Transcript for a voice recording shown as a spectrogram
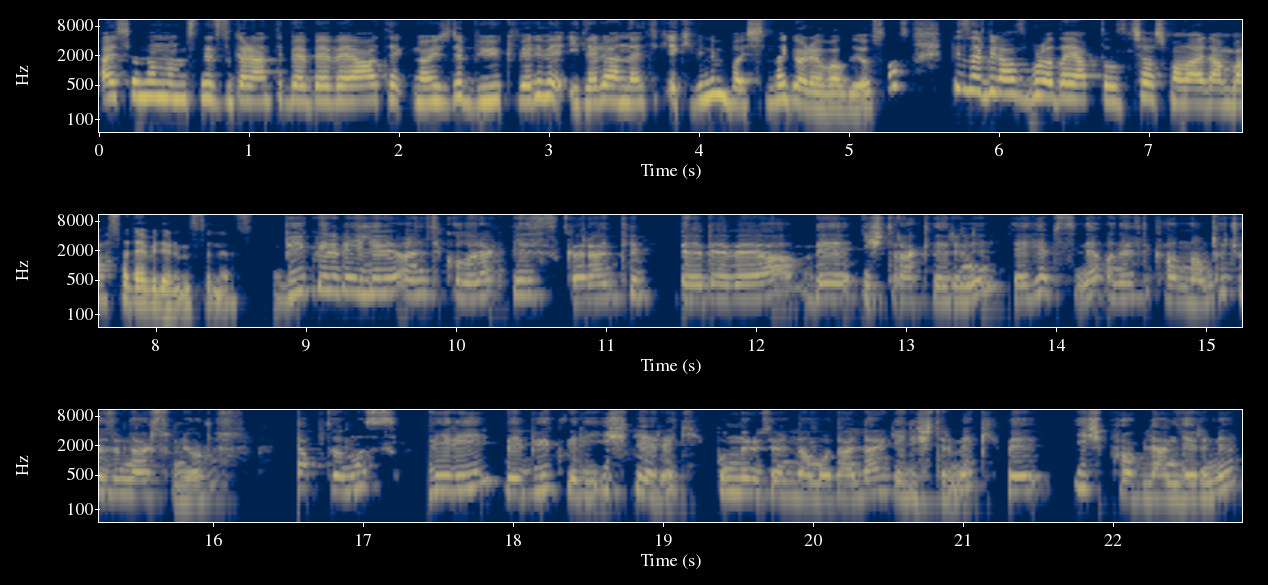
Ayşen Hanım siz Garanti BBVA Teknoloji'de büyük veri ve ileri analitik ekibinin başında görev alıyorsunuz. Bize biraz burada yaptığınız çalışmalardan bahsedebilir misiniz? Büyük veri ve ileri analitik olarak biz Garanti BBVA ve iştiraklerinin e, hepsine analitik anlamda çözümler sunuyoruz. Yaptığımız veri ve büyük veriyi işleyerek bunlar üzerinden modeller geliştirmek ve iş problemlerine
